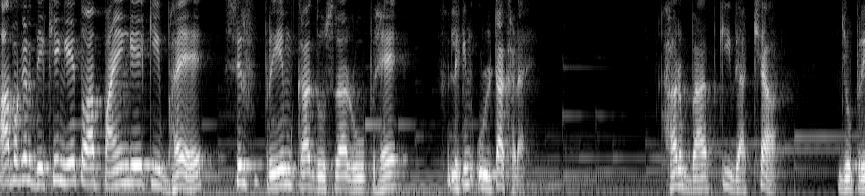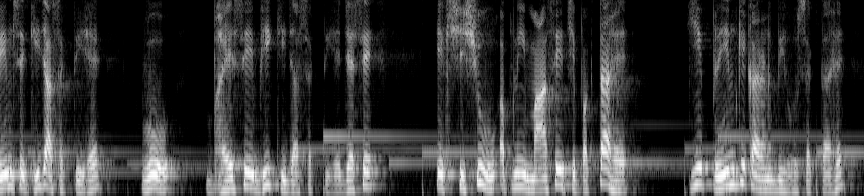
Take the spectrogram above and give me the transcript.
आप अगर देखेंगे तो आप पाएँगे कि भय सिर्फ़ प्रेम का दूसरा रूप है, लेकिन उल्टा खड़ा है। हर बात की व्याख्या जो प्रेम से की जा सकती है, वो भय से भी की जा सकती है। जैसे एक शिशु अपनी माँ से चिपकता है, ये प्रेम के कारण भी हो सकता है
